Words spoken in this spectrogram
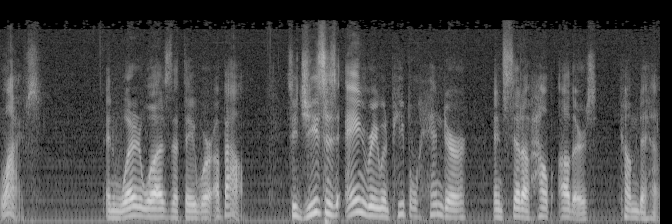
lives and what it was that they were about. See, Jesus is angry when people hinder instead of help others come to him.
